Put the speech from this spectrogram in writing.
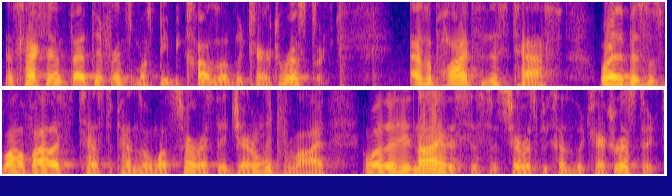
And second, that difference must be because of the characteristic. As applied to this test, whether the business model violates the test depends on what service they generally provide and whether they deny the service because of the characteristic.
